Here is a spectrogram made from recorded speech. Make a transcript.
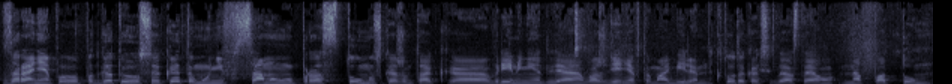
заранее подготовился к этому не в самому простому, скажем так, э, времени для вождения автомобиля. Кто-то, как всегда, оставил на потом.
